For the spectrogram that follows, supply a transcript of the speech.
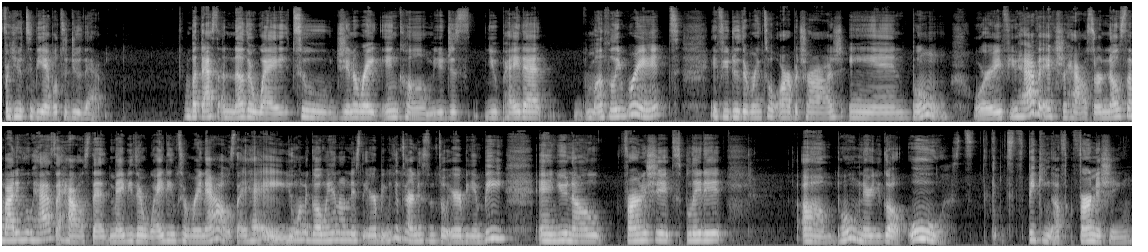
for you to be able to do that but that's another way to generate income you just you pay that monthly rent if you do the rental arbitrage and boom. Or if you have an extra house or know somebody who has a house that maybe they're waiting to rent out say hey you want to go in on this airbnb? We can turn this into an airbnb and you know furnish it split it. Um boom there you go. Ooh speaking of furnishing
